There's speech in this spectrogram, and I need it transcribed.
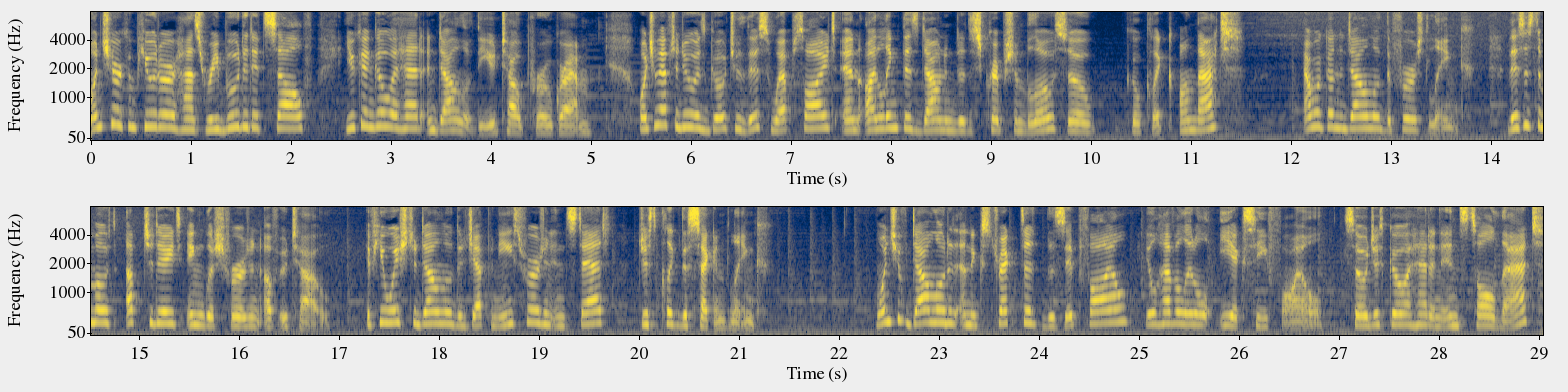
Once your computer has rebooted itself, you can go ahead and download the UTAU program. What you have to do is go to this website, and I link this down in the description below, so go click on that. And we're gonna download the first link. This is the most up-to-date English version of UTAU. If you wish to download the Japanese version instead, just click the second link. Once you've downloaded and extracted the zip file, you'll have a little exe file. So just go ahead and install that.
